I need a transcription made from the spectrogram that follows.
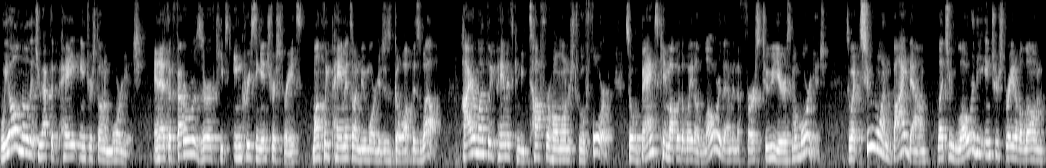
we all know that you have to pay interest on a mortgage. And as the Federal Reserve keeps increasing interest rates, monthly payments on new mortgages go up as well. Higher monthly payments can be tough for homeowners to afford. So banks came up with a way to lower them in the first two years of a mortgage. So a 2-1 buy down lets you lower the interest rate of a loan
